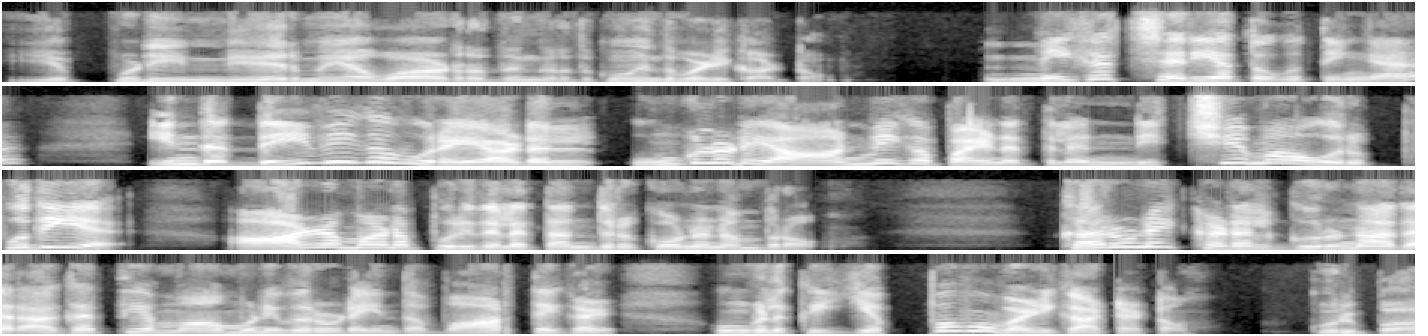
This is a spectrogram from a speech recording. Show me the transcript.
எப்படி நேர்மையா வாழ்றதுங்கிறதுக்கும் இந்த வழிகாட்டும் மிகச் சரியா தொகுத்தீங்க. இந்த தெய்வீக உரையாடல் உங்களுடைய ஆன்மீக பயணத்துல நிச்சயமா ஒரு புதிய ஆழமான புரிதலை தந்திருக்கோன்னு நம்புறோம். கருணைக்கடல் குருநாதர் அகத்திய மாமுனிவரோட இந்த வார்த்தைகள் உங்களுக்கு எப்பவும் வழிகாட்டட்டும். குறிப்பா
